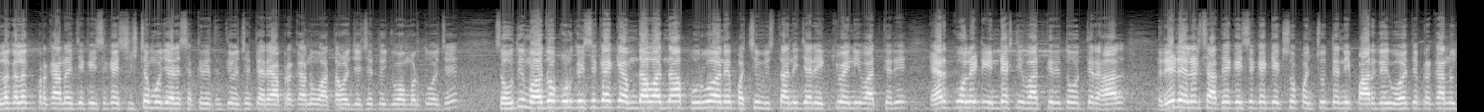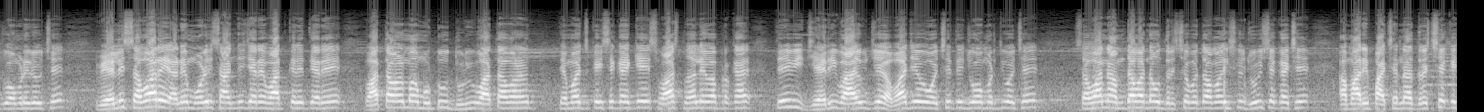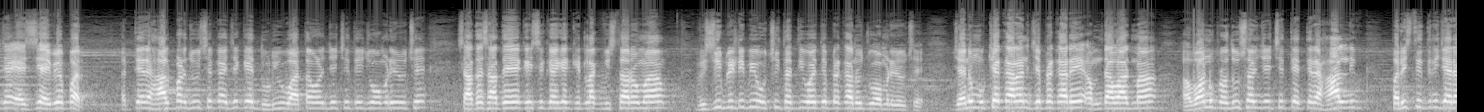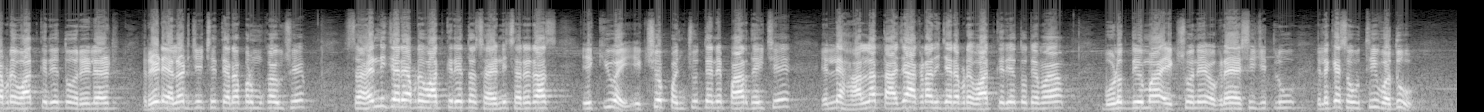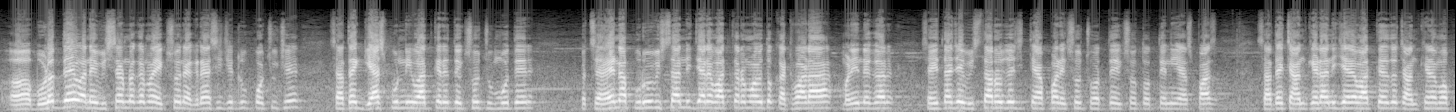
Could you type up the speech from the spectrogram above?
અલગ અલગ પ્રકારના જે કહી શકાય સિસ્ટમો જ્યારે સક્રિય થતી હોય છે ત્યારે આ પ્રકારનું વાતાવરણ જે છે તે જોવા મળતું હોય છે. સૌથી મહત્વપૂર્ણ કહી શકાય કે અમદાવાદના પૂર્વ અને પશ્ચિમ વિસ્તારની જ્યારે એક્યુઆઈની વાત કરીએ, એર ક્વોલિટી ઇન્ડેક્સની વાત કરીએ તો અત્યારે હાલ રેડ એલર્ટ સાથે કહી શકાય કે એકસો પંચોતેરની પાર ગયું હોય તે પ્રકારનું જોવા મળી રહ્યું છે. વહેલી સવારે અને મોડી સાંજની જ્યારે વાત કરીએ ત્યારે વાતાવરણમાં મોટું ધૂળ્યું વાતાવરણ તેમજ કહી શકાય કે શ્વાસ ન લેવા પ્રકાર તેવી ઝેરી વાયુ જે હવા જે હોય છે તે જોવા મળતી હોય છે. સવારના અમદાવાદના હું દ્રશ્ય બતાવવા માંગીશ કે જોઈ શકાય છે આ મારી પાછળના દ્રશ્ય કે જ્યાં એસજી હાઈવે પર અત્યારે હાલ પણ જોઈ શકાય છે કે ધૂળિયું વાતાવરણ જે છે તે જોવા મળી રહ્યું છે. સાથે સાથે કહી શકાય કે કેટલાક વિસ્તારોમાં વિઝિબિલિટી બી ઓછી થતી હોય તે પ્રકારનું જોવા મળી રહ્યું છે. જેનું મુખ્ય કારણ જે પ્રકારે અમદાવાદમાં હવાનું પ્રદૂષણ જે છે તે અત્યારે હાલની પરિસ્થિતિની જ્યારે આપણે વાત કરીએ તો રેડ એલર્ટ રેડ એલર્ટ જે છે તેના પર મુકાયું છે. શહેરની જ્યારે આપણે વાત કરીએ તો શહેરની સરેરાશ એક્યુઆઈ એકસો પંચોતેરને પાર થઈ છે. એટલે હાલના તાજા આંકડાની જ્યારે આપણે વાત કરીએ તો તેમાં બોડકદેવમાં એકસો ને ઓગણએંસી જેટલું, એટલે કે સૌથી વધુ બોડકદેવ અને વિશ્રામનગરમાં એકસો ને ઓગણએંસી જેટલું પહોંચ્યું છે. સાથે ગ્યાસપુરની વાત કરીએ તો એકસો ચુમ્મોતેર શહેરના પૂર્વ વિસ્તારની જ્યારે વાત કરવામાં આવે તો કઠવાડા, મણિનગર સહિતના જે વિસ્તારો છે ત્યાં પણ એકસો છોતેર, એકસો તોતેરની આસપાસ. સાથે ચાંદખેડાની જ્યારે વાત કરીએ તો ચાંદખેડામાં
